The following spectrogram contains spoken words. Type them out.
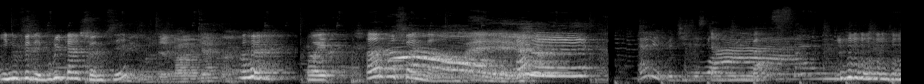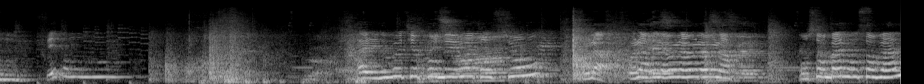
Il nous fait des bruitages, Sean, tu sais. Oui, un pour Swan. Ouais. Allez Allez, petit escargot limace. C'est bon Allez, nouveau tir pour Néo, attention Voilà, voilà, voilà, voilà, voilà. On s'emballe, on s'emballe.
